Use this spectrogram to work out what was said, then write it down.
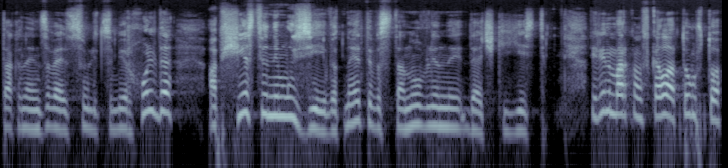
так она называется, улица Мирхольда, общественный музей. Вот на этой восстановленной дачке есть. Ирина Марковна сказала о том, что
